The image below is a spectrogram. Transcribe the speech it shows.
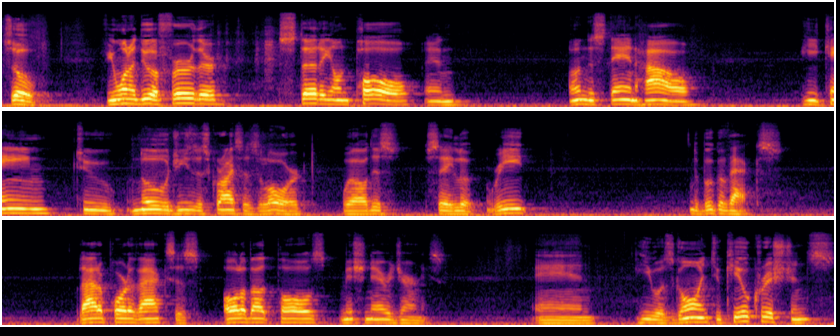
So, if you want to do a further study on Paul and understand how he came to know Jesus Christ as Lord, well, I'll just say, look, read the book of Acts. Latter part of Acts is all about Paul's missionary journeys and he was going to kill Christians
